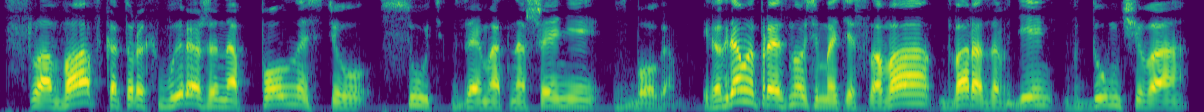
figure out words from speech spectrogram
слова, в которых выражена полностью суть взаимоотношений с Богом. И когда мы произносим эти слова два раза в день, вдумчиво,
